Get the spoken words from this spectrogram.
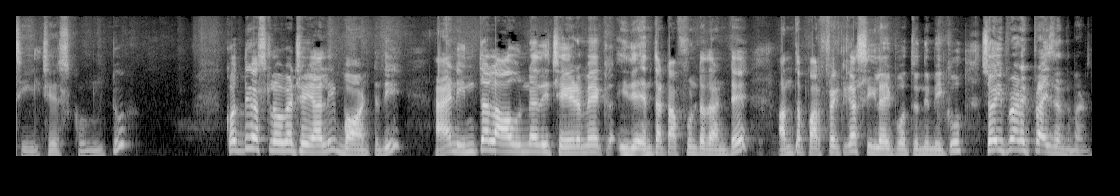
సీల్ చేసుకుంటూ కొద్దిగా స్లోగా చేయాలి. బాగుంటుంది. అండ్ ఇంతలా ఉన్నది చేయడమే ఇది ఎంత టఫ్ ఉంటుంది అంటే అంత పర్ఫెక్ట్గా సీల్ అయిపోతుంది మీకు. సో ఈ ప్రోడక్ట్ ప్రైస్ ఎంత మేడం?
